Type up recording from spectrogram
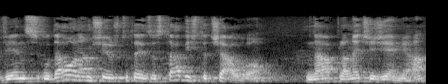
Więc udało nam się już tutaj zostawić to ciało na planecie Ziemia,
